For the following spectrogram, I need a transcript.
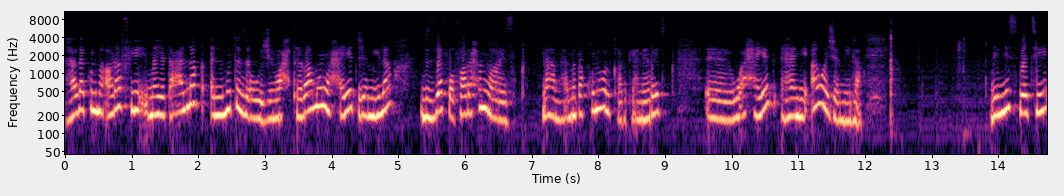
هذا كل ما أرى في ما يتعلق المتزوجين واحترام وحياة جميلة بزاف وفرح ورزق. نعم ما تقوله الكارت يعني رزق آه، وحياة هانئة وجميلة. بالنسبة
